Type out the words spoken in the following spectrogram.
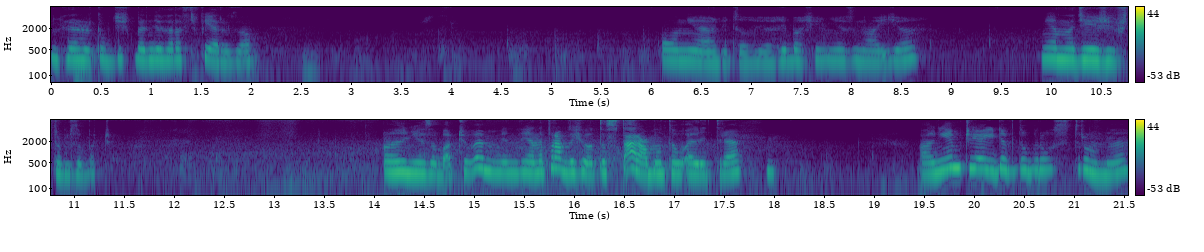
Myślę, że tu gdzieś będzie zaraz twierdza. O nie, widzowie, chyba się nie znajdzie. Miałem nadzieję, że już tam zobaczę. Ale nie zobaczyłem, więc ja naprawdę się o to staram, o tą elytrę. Ale nie wiem, czy ja idę w dobrą stronę.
